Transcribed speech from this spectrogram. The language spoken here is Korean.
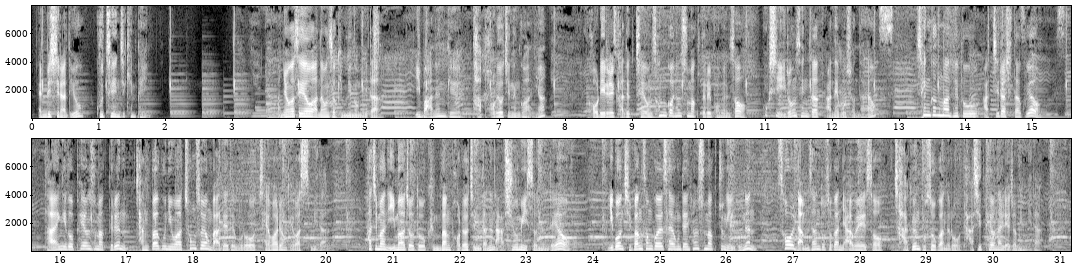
MBC 라디오 Good Change 캠페인 안녕하세요. 아나운서 김민호입니다. 이 많은 게 다 버려지는 거 아니야? 거리를 가득 채운 선거 현수막들을 보면서 혹시 이런 생각 안 해보셨나요? 생각만 해도 아찔하시다고요? 다행히도 폐현수막들은 장바구니와 청소용 마대 등으로 재활용돼 왔습니다. 하지만 이마저도 금방 버려진다는 아쉬움이 있었는데요. 이번 지방선거에 사용된 현수막 중 일부는 서울 남산도서관 야외에서 작은 도서관으로 다시 태어날 예정입니다.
